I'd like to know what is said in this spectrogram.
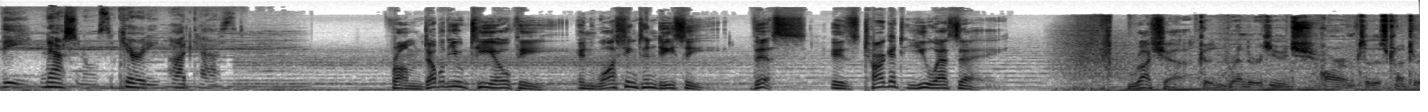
the National Security Podcast. From WTOP in Washington, D.C., this is Target USA. Russia could render huge harm to this country.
